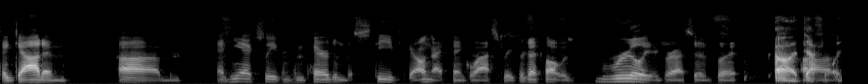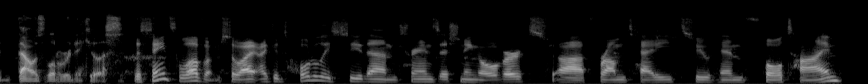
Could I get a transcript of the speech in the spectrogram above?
they got him. Um, and he actually even compared him to Steve Young, I think, last week, which I thought was really aggressive. But Uh, definitely. Um, that was a little ridiculous. The Saints love him, so I, I could totally see them transitioning over to, uh, from Teddy to him full time.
